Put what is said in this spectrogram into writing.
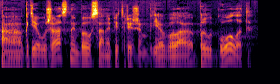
где ужасный был санэпид-режим, где была, был голод – Э,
